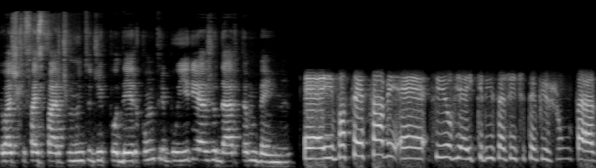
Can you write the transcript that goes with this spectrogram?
eu acho que faz parte muito de poder contribuir e ajudar também, né? É, e você sabe, é, Silvia e Cris, a gente teve juntas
